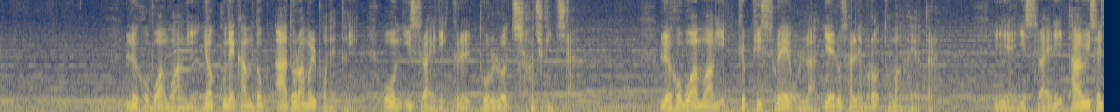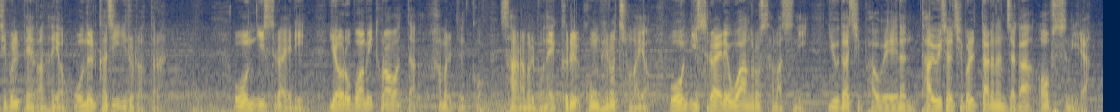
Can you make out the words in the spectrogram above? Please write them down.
르호보암 왕이 역군의 감독 아도람을 보냈더니 온 이스라엘이 그를 돌로 쳐 죽인지라 르호보암 왕이 급히 수레에 올라 예루살렘으로 도망하였더라. 이에 이스라엘이 다윗의 집을 배반하여 오늘까지 이르렀더라. 온 이스라엘이 여로보암이 돌아왔다 함을 듣고 사람을 보내 그를 공회로 청하여 온 이스라엘의 왕으로 삼았으니 유다 지파 외에는 다윗의 집을 따르는 자가 없음이라.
